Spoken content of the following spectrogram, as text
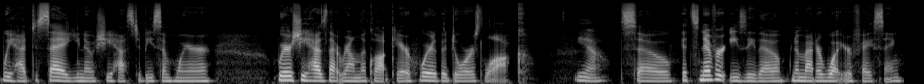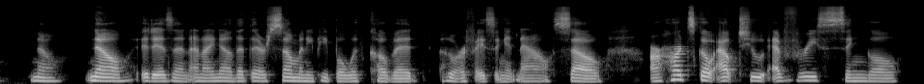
We had to say, you know, she has to be somewhere where she has that round the clock care, where the doors lock. Yeah. So it's never easy, though, no matter what you're facing. No, no, it isn't. And I know that there's so many people with COVID who are facing it now. So our hearts go out to every single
